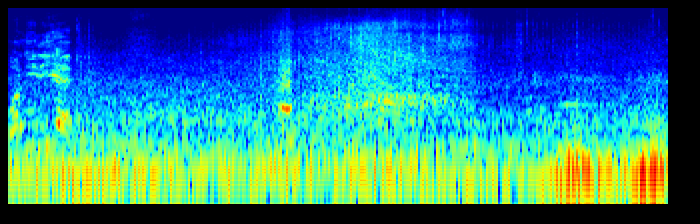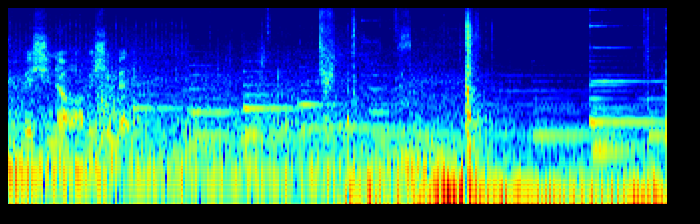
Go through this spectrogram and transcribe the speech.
منیریه بشین آقا بشین بریم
